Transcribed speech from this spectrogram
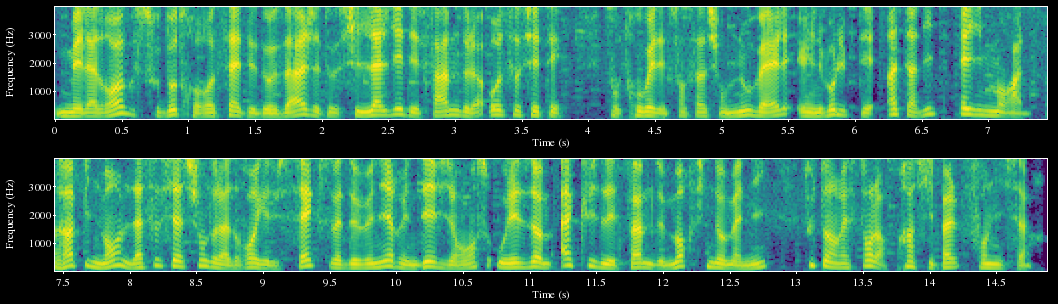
Mais la drogue, sous d'autres recettes et dosages, est aussi l'allié des femmes de la haute société pour trouver des sensations nouvelles et une volupté interdite et immorale. Rapidement, l'association de la drogue et du sexe va devenir une déviance où les hommes accusent les femmes de morphinomanie tout en restant leur principal fournisseur.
